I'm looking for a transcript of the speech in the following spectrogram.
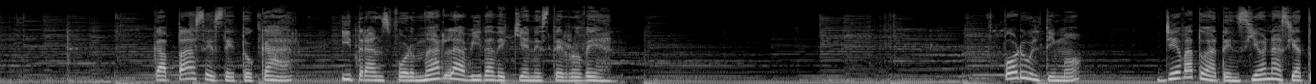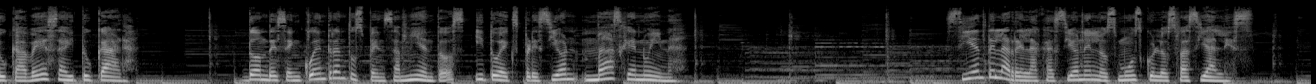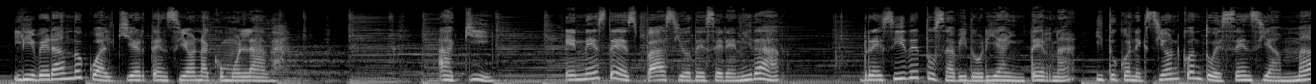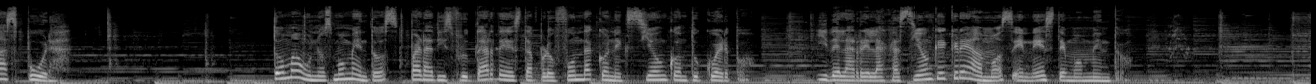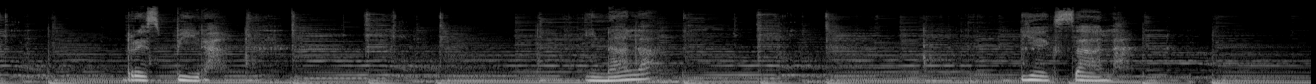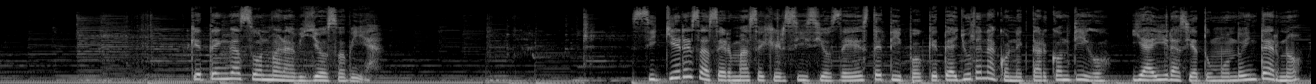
capaces de tocar y transformar la vida de quienes te rodean. Por último, lleva tu atención hacia tu cabeza y tu cara, donde se encuentran tus pensamientos y tu expresión más genuina. Siente la relajación en los músculos faciales, liberando cualquier tensión acumulada. Aquí, en este espacio de serenidad, reside tu sabiduría interna y tu conexión con tu esencia más pura. Toma unos momentos para disfrutar de esta profunda conexión con tu cuerpo y de la relajación que creamos en este momento. Respira. Inhala. Y exhala. Que tengas un maravilloso día. Si quieres hacer más ejercicios de este tipo que te ayuden a conectar contigo y a ir hacia tu mundo interno,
